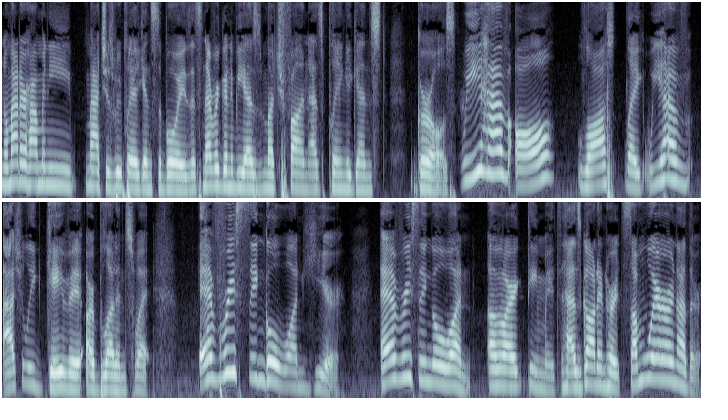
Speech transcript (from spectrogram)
no matter how many matches we play against the boys, it's never going to be as much fun as playing against girls. We have all lost like we have actually gave it our blood and sweat. Every single one here every single one of our teammates has gotten hurt somewhere or another.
